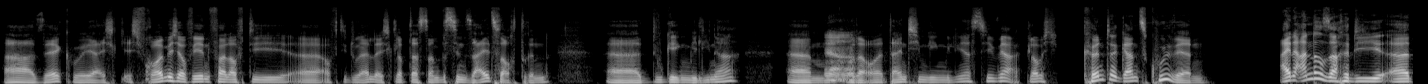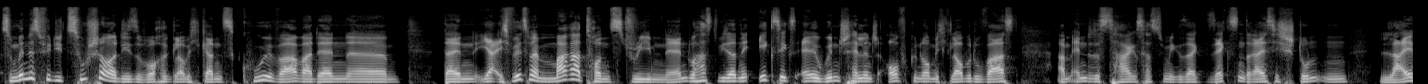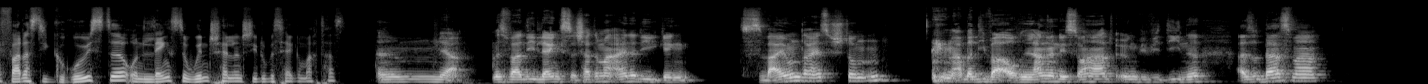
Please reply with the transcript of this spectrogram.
Ah, sehr cool. Ja, ich, ich freue mich auf jeden Fall auf die, äh, auf die Duelle. Ich glaube, da ist da ein bisschen Salz auch drin. Äh, du gegen Melina. Ähm, Ja. oder, dein Team gegen Melinas Team. Ja, glaube ich, könnte ganz cool werden. Eine andere Sache, die äh, zumindest für die Zuschauer diese Woche, glaube ich, ganz cool war, war denn äh, dein, ja, ich will es mal Marathon-Stream nennen. Du hast wieder eine XXL-Win-Challenge aufgenommen. Ich glaube, du warst am Ende des Tages, hast du mir gesagt, 36 Stunden live. War das die größte und längste Win-Challenge, die du bisher gemacht hast? Ähm, ja, das war die längste. Ich hatte mal eine, die ging 32 Stunden, aber die war auch lange nicht so hart irgendwie wie die, ne? Also das war,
